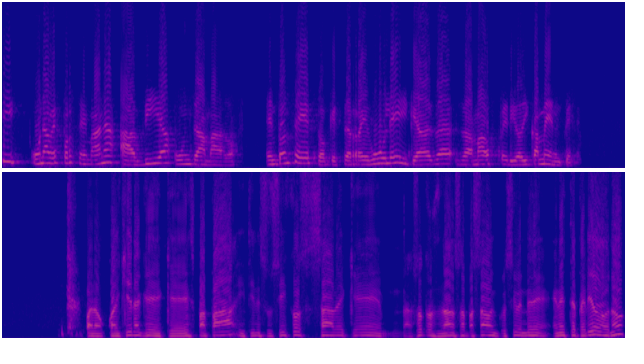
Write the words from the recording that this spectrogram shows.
Sí, una vez por semana había un llamado. Entonces eso, que se regule y que haya llamados periódicamente. Bueno, cualquiera que, es papá y tiene sus hijos sabe que a nosotros nos ha pasado, inclusive en, este periodo, ¿no?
